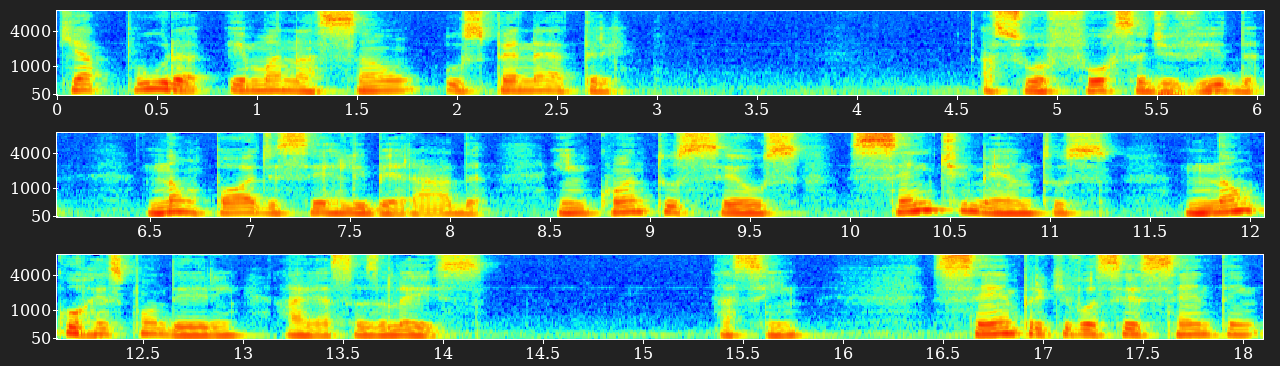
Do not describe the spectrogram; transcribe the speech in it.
que a pura emanação os penetre. A sua força de vida não pode ser liberada enquanto seus sentimentos não corresponderem a essas leis. Assim, sempre que vocês sentem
